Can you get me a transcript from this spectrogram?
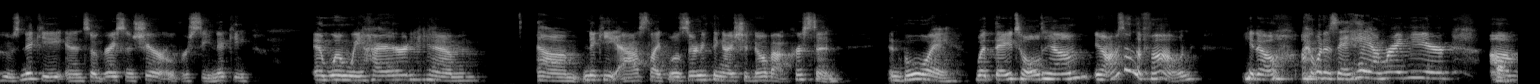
who's Nikki. And so Grace and Cher oversee Nikki. And when we hired him, um, Nikki asked like, well, is there anything I should know about Kristen? And boy, what they told him, you know, I was on the phone, you know, I want to say, hey, I'm right here. Um,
